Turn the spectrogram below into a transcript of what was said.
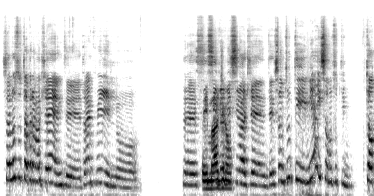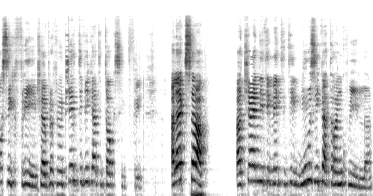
Sono tutta brava gente, tranquillo. Eh, sì, immagino... bravissima gente. Sono tutti, i miei sono tutti toxic free, cioè proprio certificati toxic free. Alexa, accenditi, mettiti musica tranquilla.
